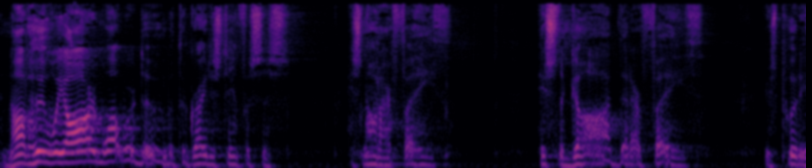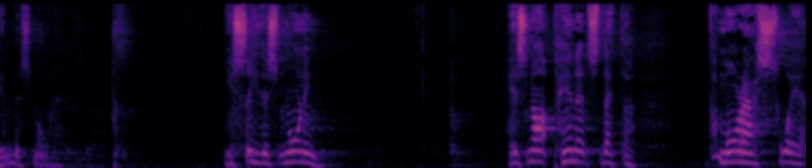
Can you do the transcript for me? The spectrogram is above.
and not who we are and what we're doing, but the greatest emphasis is not our faith. It's the God that our faith is put in this morning. You see, this morning, it's not penance that the, the more I sweat,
